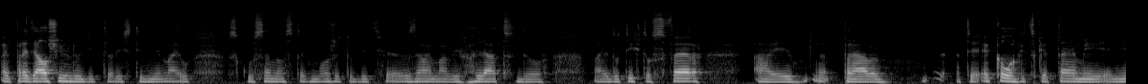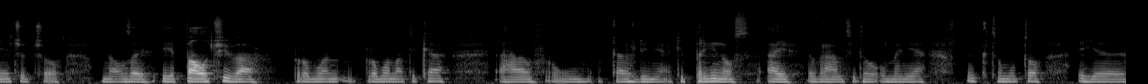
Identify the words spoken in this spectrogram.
aj pre ďalších ľudí, ktorí s tým nemajú skúsenosť, tak môže to byť e, zaujímavý vhľad do, aj do týchto sfér. Aj práve tie ekologické témy je niečo, čo naozaj je palčivá problém, problematika a každý nejaký prínos aj v rámci toho umenia k tomuto je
